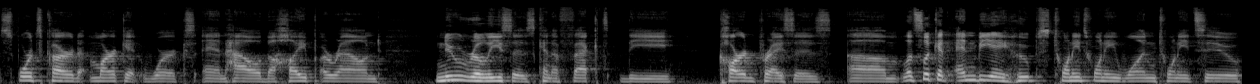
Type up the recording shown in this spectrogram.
sports card market works and how the hype around new releases can affect the card prices. Um, let's look at NBA Hoops 2021 22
